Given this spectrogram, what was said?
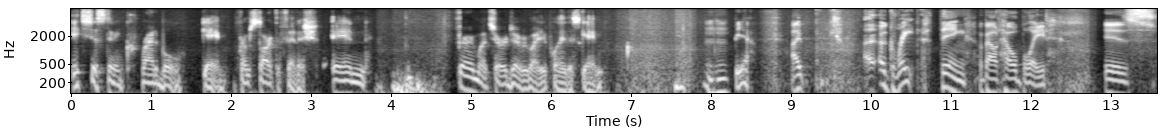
it's just an incredible game from start to finish. And very much urge everybody to play this game. But yeah. I a great thing about Hellblade is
